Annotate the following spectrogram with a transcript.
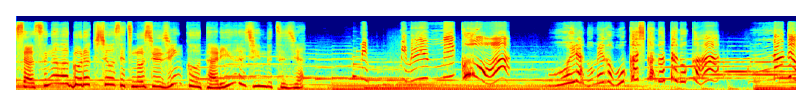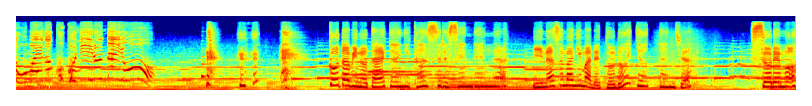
さすがは娯楽小説の主人公たりうる人物じゃ。みみみこおいらの目がおかしくなったのか？なんでお前がここにいるんだよ？こたびの大会に関する宣伝が稲妻にまで届いておったんじゃ。それも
